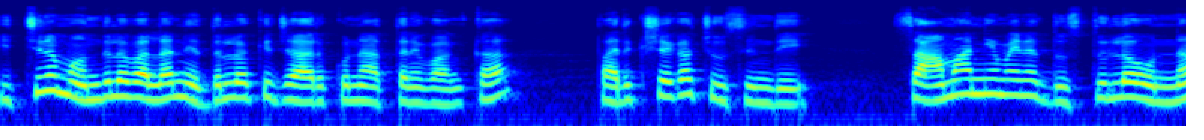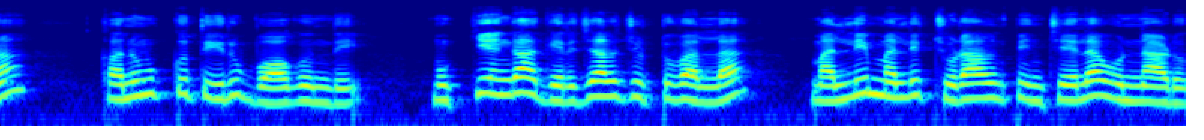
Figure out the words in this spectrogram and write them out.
ఇచ్చిన మందుల వల్ల నిద్రలోకి జారుకున్న అతని వంక పరీక్షగా చూసింది. సామాన్యమైన దుస్తుల్లో ఉన్న కనుముక్కు తీరు బాగుంది. ముఖ్యంగా గిరిజాల జుట్టు వల్ల మళ్ళీ మళ్ళీ చూడాలనిపించేలా ఉన్నాడు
